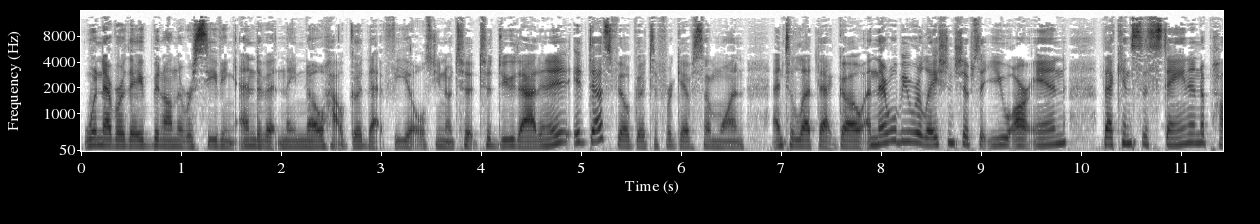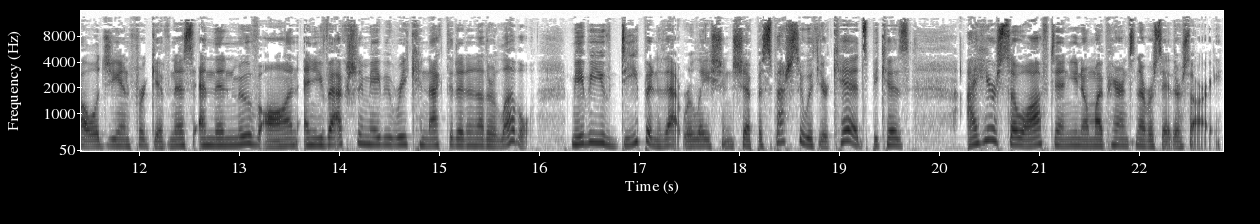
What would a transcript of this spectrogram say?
whenever they've been on the receiving end of it and they know how good that feels, you know, to, to do that. And it, it does feel good to forgive someone and to let that go. And there will be relationships that you are in that can sustain an apology and forgiveness and then move on. And you've actually maybe reconnected at another level. Maybe you've deepened that relationship, especially with your kids, because I hear so often, you know, my parents never say they're sorry.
